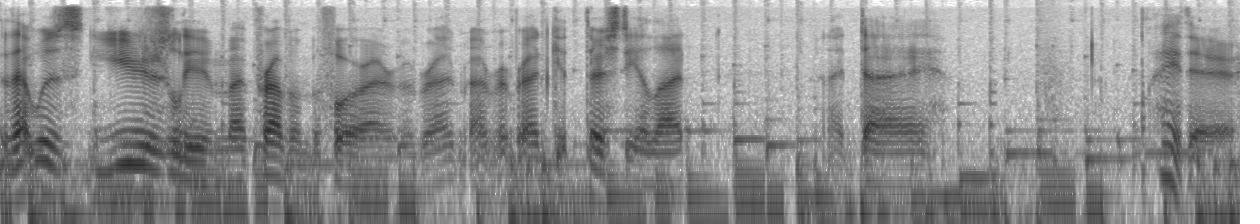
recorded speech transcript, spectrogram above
That was usually my problem before, I remember. I, I remember I'd get thirsty a lot. And I'd die. Hey there.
